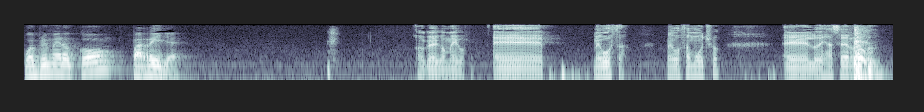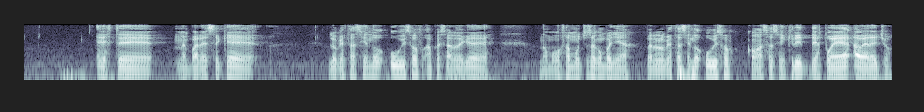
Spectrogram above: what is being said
Voy primero con Parrilla. Ok, conmigo. Eh, me gusta, me gusta mucho. Eh, lo dije hace rato. Este, me parece que lo que está haciendo Ubisoft, a pesar de que No me gusta mucho esa compañía, pero lo que está haciendo Ubisoft con Assassin's Creed, después de haber hecho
